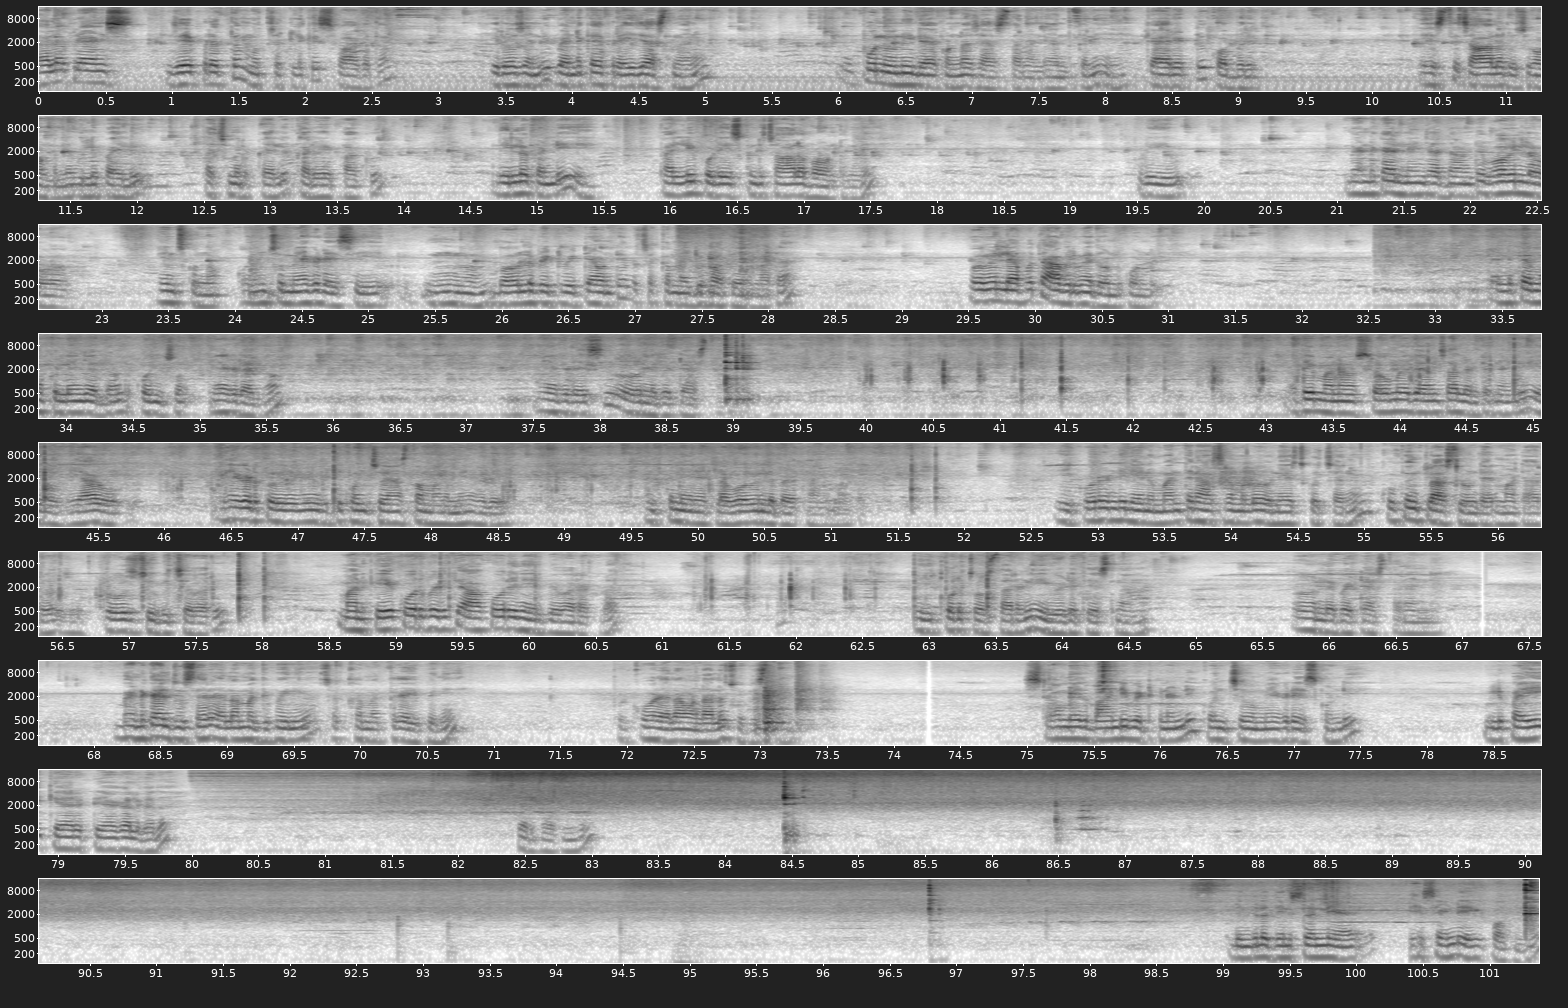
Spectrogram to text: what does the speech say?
Hello friends జయప్రత ముచ్చట్లకి స్వాగతం. ఈరోజు అండి బెండకాయ ఫ్రై చేస్తున్నాను. ఉప్పు నూనె లేకుండా చేస్తానండి అందుకని క్యారెట్ కొబ్బరి వేస్తే చాలా రుచిగా ఉంటుంది. ఉల్లిపాయలు పచ్చిమిరపకాయలు కరివేపాకు. దీనిలోకండి పల్లి పొడి వేసుకుంటే చాలా బాగుంటుంది. ఇప్పుడు ఈ బెండకాయలు ఏం చేద్దామంటే ఓవెన్లో వేయించుకున్నాం. కొంచెం మేగడేసి బౌల్లో పెట్టి పెట్టామంటే చక్కగా మగ్గిపోతాయి అన్నమాట ఓవెన్ లేకపోతే ఆవిరి మీద వండుకోండి. బెండకాయ ముక్కలు ఏం చేద్దామంటే కొంచెం మేగడేద్దాం మేగడేసి ఓవెన్లో పెట్టేస్తాం. అదే మనం స్టవ్ మీద వేయించాలంటేనండి యాగ మేగడతో ఇది కొంచెం వేస్తాం మనం మేగడ అందుకే నేను ఇట్లా ఓవెన్లో పెడతాను అనమాట ఈ కూర అండి నేను మంతెన ఆశ్రమంలో నేర్చుకొచ్చాను. కుకింగ్ క్లాసులు ఉంటాయి అన్నమాట ఆ రోజు. రోజు చూపించేవారు. మనకి ఏ కూర పెడితే ఆ కూరే నేర్పేవారు అక్కడ. ఈ కూర చూస్తారని ఈ వీడియో తీస్తున్నాను. ఓన్లో పెట్టేస్తానండి. బెండకాయలు చూసారా ఎలా మగ్గిపోయినాయో? చక్కగా మెత్తగా అయిపోయినాయి. ఇప్పుడు కూర ఎలా ఉండాలో చూపిస్తాను. స్టవ్ మీద బాండీ పెట్టుకునండి. కొంచెం మేకడ వేసుకోండి. ఉల్లిపాయ క్యారెట్ వేగాలి కదా. సరిపోతుంది. ఇప్పుడు ఇందులో దినుసులన్నీ వేసేయండి వేగిపోతుంది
